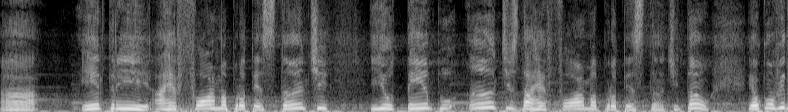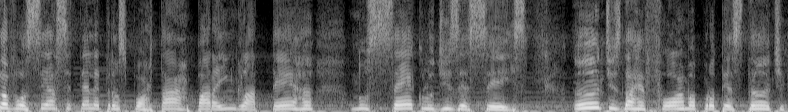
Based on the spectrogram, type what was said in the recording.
ah, entre a reforma protestante e o tempo antes da reforma protestante. Então, eu convido a você a se teletransportar para a Inglaterra no século XVI antes da reforma protestante,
